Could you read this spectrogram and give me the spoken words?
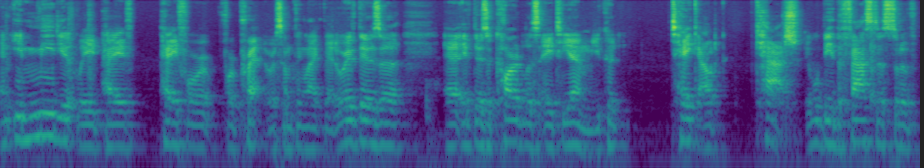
and immediately pay pay for for Pret or something like that. Or if there's a uh, if there's a cardless ATM, you could take out cash. It would be the fastest sort of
